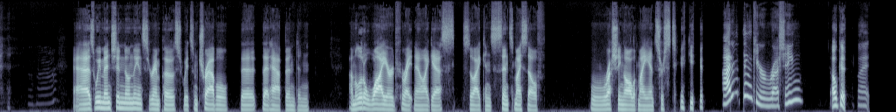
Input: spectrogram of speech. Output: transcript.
Mm-hmm. As we mentioned on the Instagram post, we had some travel that that happened, and I'm a little wired right now, I guess, so I can sense myself rushing all of my answers to you. I don't think you're rushing. Oh, good. But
